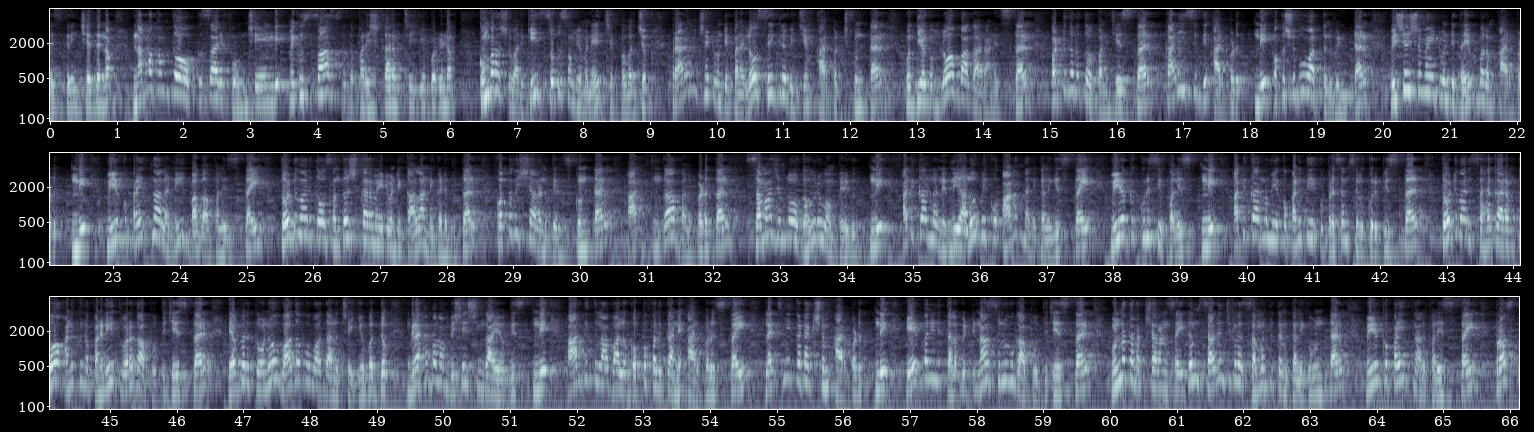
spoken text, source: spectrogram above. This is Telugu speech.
పరిష్కరించేదన్నాం నమ్మకంతో ఒక్కసారి ఫోన్ చేయండి. మీకు శాశ్వత పరిష్కారం చేయబడిన కుంభరాశి వారికి శుభ సమయమనే చెప్పవచ్చు. ప్రారంభించినటువంటి పనిలో శీఘ్ర విజయం ఏర్పరచుకుంటారు. ఉద్యోగంలో బాగా రాణిస్తారు. పట్టుదలతో పనిచేస్తారు. కార్యసిద్ధి ఏర్పడుతుంది. ఒక శుభవార్తను వింటారు. విశేషమైనటువంటి దైవబలం ఏర్పడుతుంది. మీ యొక్క ప్రయత్నాలన్నీ బాగా ఫలిస్తాయి. తోటివారితో సంతోషకరమైనటువంటి కాలాన్ని గడుపుతారు. కొత్త విషయాలను తెలుసుకుంటారు. ఆర్థికంగా బలపడతారు. సమాజంలో గౌరవం పెరుగుతుంది. అధికారుల నిర్ణయాలు మీకు ఆనందాన్ని కలిగిస్తాయి. మీ యొక్క కృషి ఫలిస్తుంది. అధికారులు మీ యొక్క పనితీరుకు ప్రశంసలు కురిపిస్తారు. తోటివారి సహకారంతో అనుకున్న పనిని త్వరగా పూర్తి చేస్తారు. ఎవరితోనూ వాదోపవాదాలు చేయవద్దు. గ్రహబలం విశేషంగా యోగిస్తుంది. ఆర్థిక లాభాలు గొప్ప ఫలితాన్ని ఏర్పరుస్తాయి. లక్ష్మీ కటాక్షం ఏర్పడుతుంది. ఏ పనిని తలపెట్టినా సులువుగా పూర్తి చేస్తారు. ఉన్నత లక్ష్యాలను సైతం సాధించగల సమర్థతను కలిగి ఉంటారు. మీ యొక్క ప్రయత్నాలు ఫలిస్తాయి.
